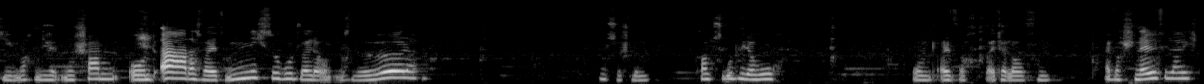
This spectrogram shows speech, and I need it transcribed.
Die machen dir halt nur Schaden. Und ah, das war jetzt nicht so gut, weil da unten ist eine Höhle. Nicht so schlimm. Kommst du gut wieder hoch. Und einfach weiterlaufen. Einfach schnell vielleicht.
